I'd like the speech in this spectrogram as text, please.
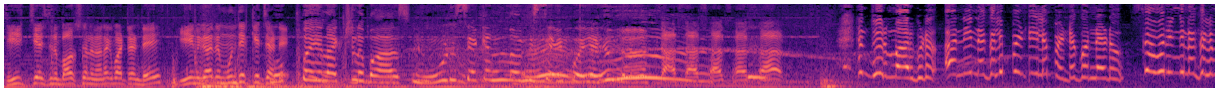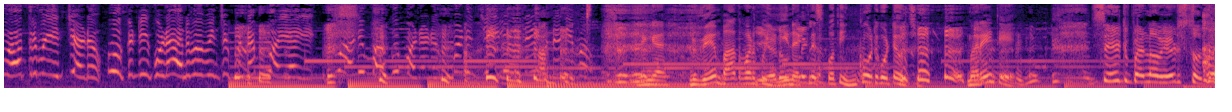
సీజ్ చేసిన బాక్స్ వెనకబట్టండి. ఈయన గారిని ముందెక్కించండి. ముప్పై లక్షల బాస్. మూడు సెకండ్లో మిస్ అయిపోయాడు. Sir sir sir sir sir. దుర్మార్గుడు అన్ని నగలు పెట్టీలో పెట్టుకున్నాడు కవరింగ్ నగలు మాత్రమే ఇచ్చాడు. ఒకటి కూడా అనుభవించకుండా పోయాయి. వాడు బాగుపడాడు వాడు జైలులోనే ఉండనివ్వు. ఇంకా నువ్వేం బాధపడకు. ఈ నెక్లెస్ పోతే ఇంకోటి కొట్టేవచ్చు మరేంటి? సేటు పెళ్ళం ఏడుస్తుంది.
